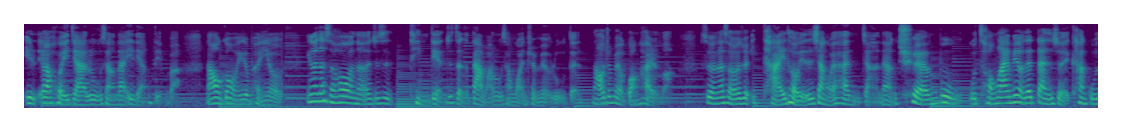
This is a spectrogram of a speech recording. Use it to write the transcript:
一要回家的路上，大概一两点吧，然后我跟我一个朋友，因为那时候呢就是停电，就整个大马路上完全没有路灯，然后就没有光害了嘛，所以那时候就一抬头，也是像维汉讲的那样，全部我从来没有在淡水看过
